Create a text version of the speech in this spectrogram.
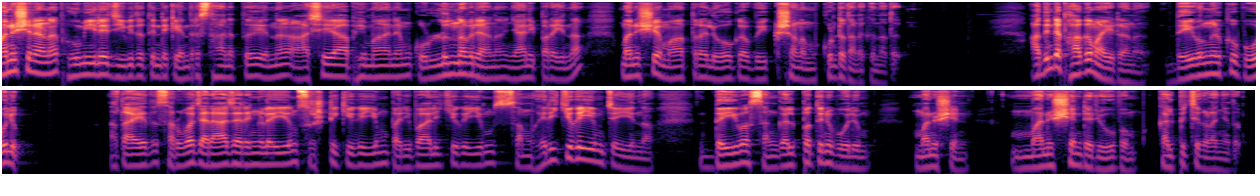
മനുഷ്യനാണ് ഭൂമിയിലെ ജീവിതത്തിന്റെ കേന്ദ്രസ്ഥാനത്ത് എന്ന് ആശയാഭിമാനം കൊള്ളുന്നവരാണ് ഞാനീ പറയുന്ന മനുഷ്യമാത്ര ലോക വീക്ഷണം കൊണ്ടു നടക്കുന്നത്. അതിന്റെ ഭാഗമായിട്ടാണ് ദൈവങ്ങൾക്ക് പോലും അതായത് സർവചരാചരങ്ങളെയും സൃഷ്ടിക്കുകയും പരിപാലിക്കുകയും സംഹരിക്കുകയും ചെയ്യുന്ന ദൈവസങ്കല്പത്തിനു പോലും മനുഷ്യൻ മനുഷ്യന്റെ രൂപം കൽപ്പിച്ചു കളഞ്ഞത്.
